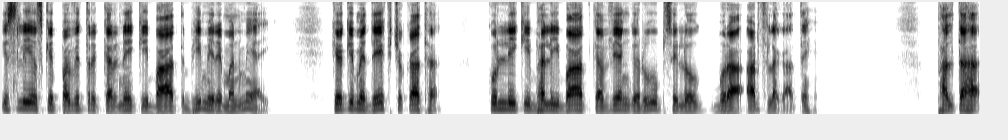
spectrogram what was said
इसलिए उसके पवित्र करने की बात भी मेरे मन में आई, क्योंकि मैं देख चुका था, कुल्ली की भली बात का व्यंग रूप से लोग बुरा अर्थ लगाते हैं। फलतः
